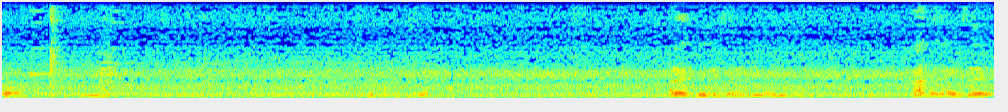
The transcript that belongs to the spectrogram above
ど。あれ、出てきない。ま。す。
